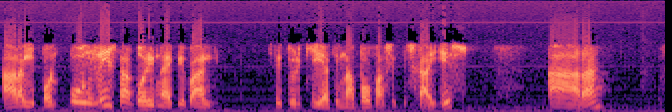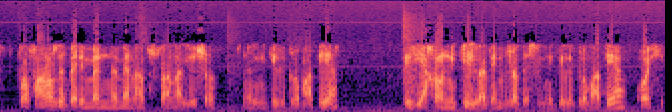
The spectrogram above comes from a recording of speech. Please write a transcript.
Άρα λοιπόν ουδής θα μπορεί να επιβάλλει στην Τουρκία την απόφαση της Χάγης. Άρα προφανώς δεν περιμένουν εμένα να τους το αναλύσω στην ελληνική διπλωματία. Τη διαχρονική δηλαδή μιλώντας στην ελληνική διπλωματία, όχι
